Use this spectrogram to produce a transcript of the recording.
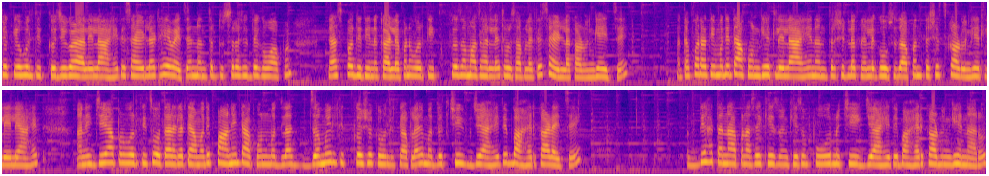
शक्य होईल तितकं जे गळालेलं आहे ते साईडला ठेवायचं नंतर दुसरा सुद्धा गहू आपण त्याच पद्धतीनं काढलं पण वरती इतकं जमा झालं आहे थोडंसं आपल्याला ते साईडला काढून घ्यायचं आहे आता परातीमध्ये टाकून घेतलेलं आहे. नंतर शिल्लक राहिलेले गहूसुद्धा आपण तसेच काढून घेतलेले आहेत. आणि जे आपण वरती चोता राहिला त्यामध्ये पाणी टाकून मधला जमेल तितकं शक्य होईल तितकं आपल्याला मधलं चीक जे आहे ते बाहेर काढायचं आहे अगदी हाताने आपण असे खेचून खेचून पूर्ण चीक जे आहे ते बाहेर काढून घेणार आहोत.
